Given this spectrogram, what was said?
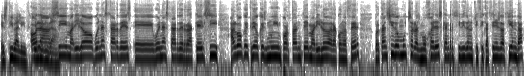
Estíbaliz, Hola, bienvenida. sí, Mariló, buenas tardes. eh, buenas tardes, Raquel. Sí, algo que creo que es muy importante, Mariló, dar a conocer, porque han sido muchas las mujeres que han recibido notificaciones de Hacienda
